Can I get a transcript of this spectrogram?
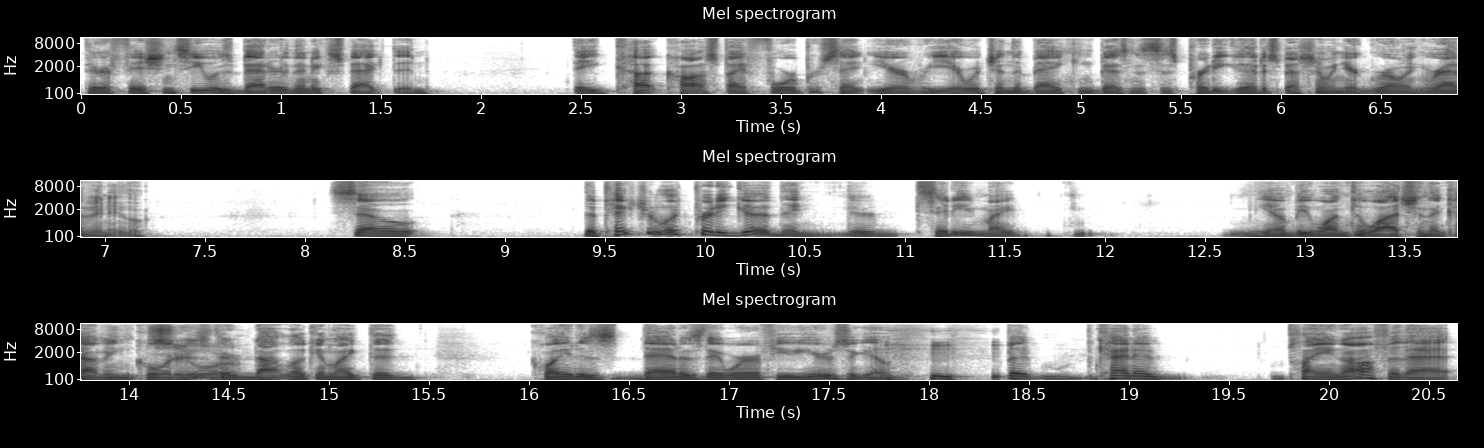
Their efficiency was better than expected. They cut costs by 4% year over year, which in the banking business is pretty good, especially when you're growing revenue. So the picture looked pretty good. They, their Citi might, you know, be one to watch in the coming quarters. Sure. They're not looking like the quite as bad as they were a few years ago. but kind of playing off of that,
